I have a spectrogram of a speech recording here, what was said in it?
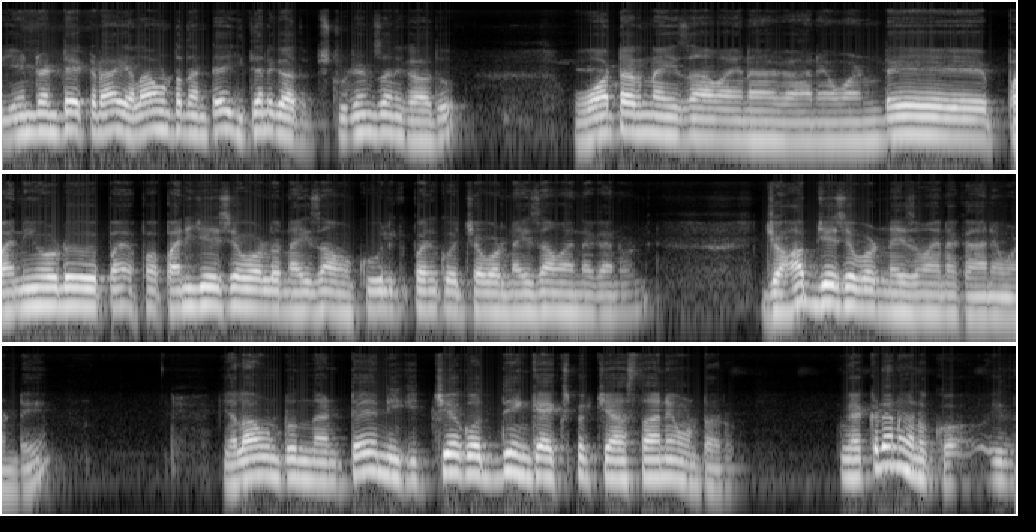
ఏంటంటే ఇక్కడ ఎలా ఉంటుందంటే ఇదని కాదు స్టూడెంట్స్ అని కాదు. ఓటర్ నైజాం అయినా కానివ్వండి పనియోడు ప- ప- పని చేసేవాళ్ళు నైజాం కూలికి పనికి వచ్చేవాళ్ళు నైజాం అయినా కానివ్వండి జాబ్ చేసేవాడు నైజాం అయినా కానివ్వండి ఎలా ఉంటుందంటే నీకు ఇచ్చే కొద్దీ ఇంకా ఎక్స్పెక్ట్ చేస్తూనే ఉంటారు. నువ్వు ఎక్కడైనా కనుక్కో. ఇది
